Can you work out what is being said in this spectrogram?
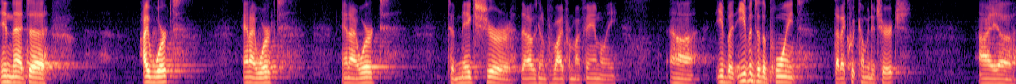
In that uh, I worked and I worked and I worked to make sure that I was going to provide for my family. Uh, but even to the point that I quit coming to church, I, uh,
